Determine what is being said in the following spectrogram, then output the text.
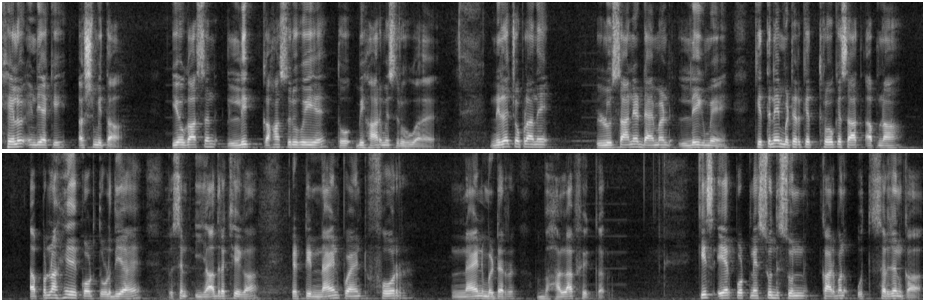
खेलो इंडिया की अस्मिता योगासन लीग कहाँ शुरू हुई है? तो बिहार में शुरू हुआ है। नीरज चोपड़ा ने लुसाने डायमंड लीग में कितने मीटर के थ्रो के साथ अपना अपना ही रिकॉर्ड तोड़ दिया है? तो इसे याद रखिएगा 89.49 मीटर भाला फेंक कर किस एयरपोर्ट ने शुद्ध शून्य कार्बन उत्सर्जन का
